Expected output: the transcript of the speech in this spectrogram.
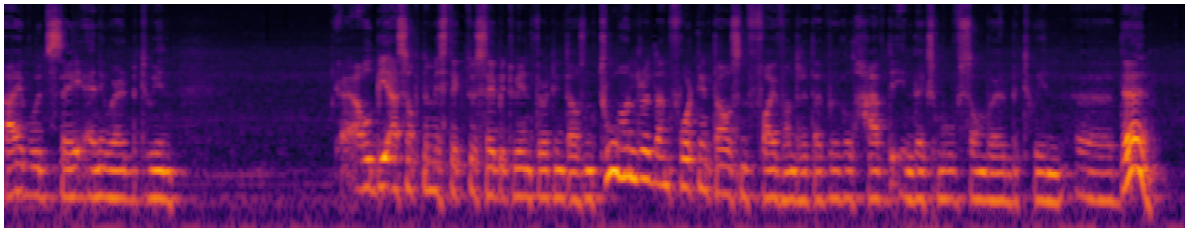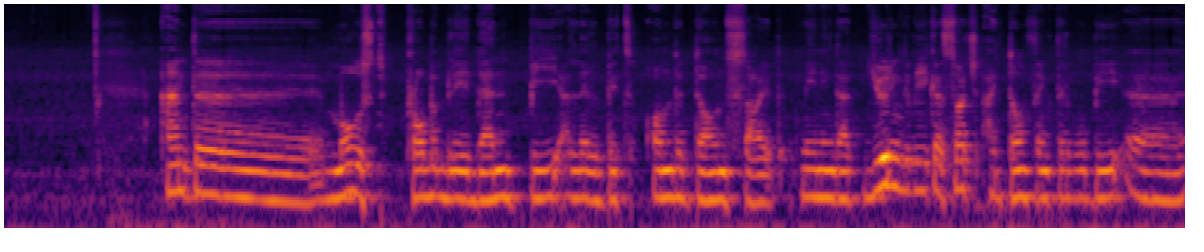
I would say anywhere between I will be as optimistic to say between 13,200 and 14,500 that we will have the index move somewhere between uh, there. And uh, most probably then be a little bit on the downside, meaning that during the week as such, I don't think there will be uh,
